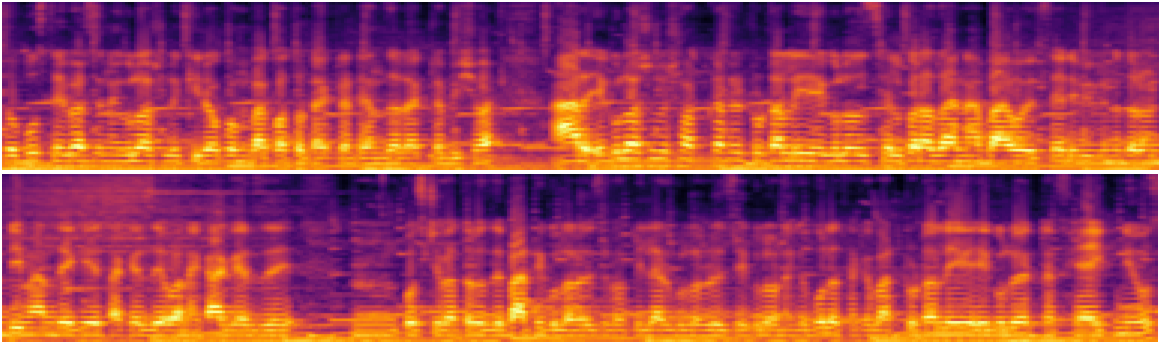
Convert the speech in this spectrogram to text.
তো বুঝতেই পারছেন এগুলো আসলে কীরকম বা কতটা একটা ডেঞ্জার একটা বিষয়। আর এগুলো আসলে শর্টকাটে টোটালি এগুলো সেল করা যায় না বা ওয়েবসাইটে বিভিন্ন ধরনের ডিমান্ড দেখে তাকে যে অনেক আগের যে পোস্টি পাতার যে বাটিগুলো রয়েছে বা পিলারগুলো রয়েছে এগুলো অনেকে বলে থাকে বা টোটালি এগুলো একটা ফেক নিউজ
